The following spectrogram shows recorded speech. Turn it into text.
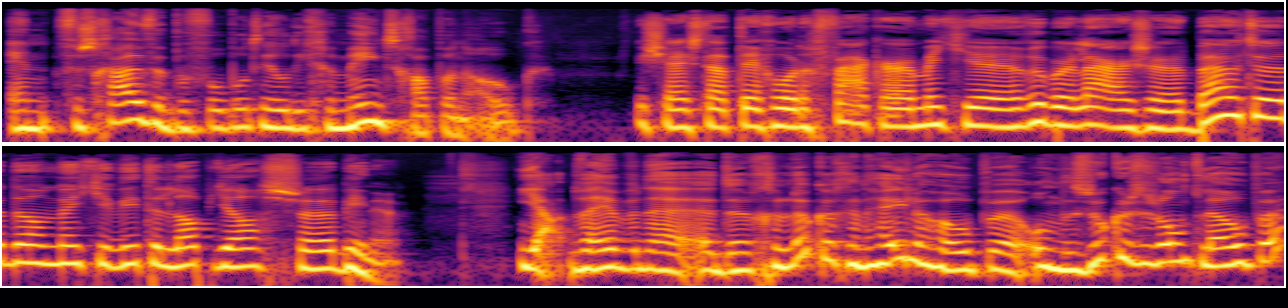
En verschuiven bijvoorbeeld heel die gemeenschappen ook. Dus jij staat tegenwoordig vaker met je rubberlaarzen buiten dan met je witte lapjas eh, binnen? Ja, wij hebben de, de gelukkig een hele hoop eh, onderzoekers rondlopen.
